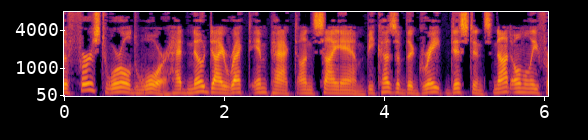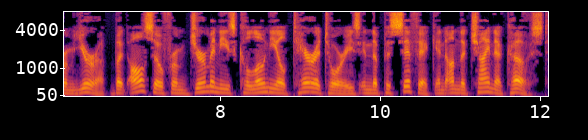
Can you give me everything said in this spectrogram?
The First World War had no direct impact on Siam because of the great distance not only from Europe but also from Germany's colonial territories in the Pacific and on the China coast.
